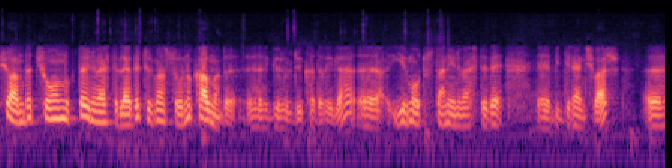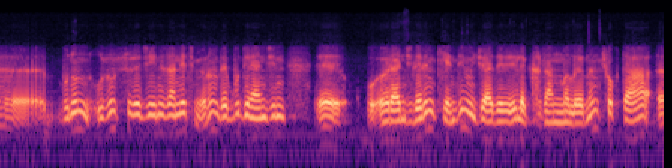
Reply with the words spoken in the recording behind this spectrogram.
Şu anda çoğunlukta üniversitelerde türban sorunu kalmadı e, görüldüğü kadarıyla. E, 20-30 tane üniversitede e, bir direnç var. E, bunun uzun süreceğini zannetmiyorum ve bu direncin e, o öğrencilerin kendi mücadeleleriyle kazanmalarının çok daha e,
